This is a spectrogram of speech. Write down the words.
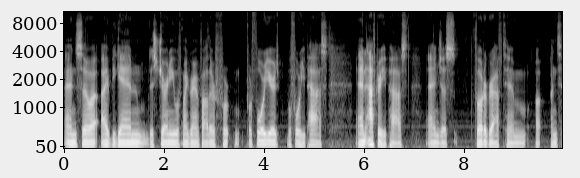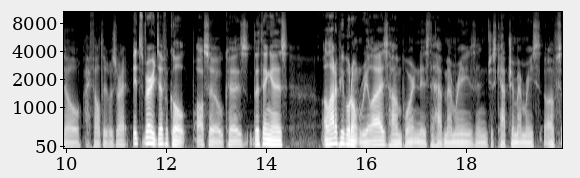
and so I began this journey with my grandfather for for four years before he passed, and after he passed, and just photographed him uh, until I felt it was right. It's very difficult, also, because the thing is, a lot of people don't realize how important it is to have memories and just capture memories of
